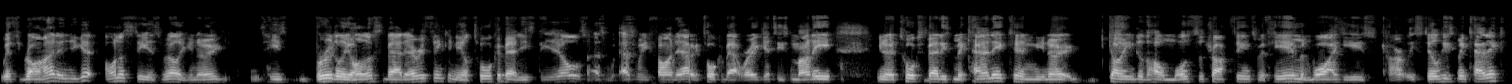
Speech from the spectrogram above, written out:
with Ryan, and you get honesty as well. You know, he's brutally honest about everything, and he'll talk about his deals as as we find out. We talk about where he gets his money. You know, talks about his mechanic, and you know, going into the whole monster truck things with him and why he's currently still his mechanic.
